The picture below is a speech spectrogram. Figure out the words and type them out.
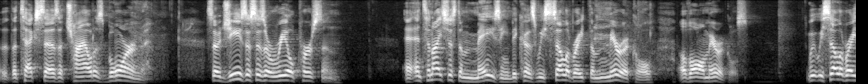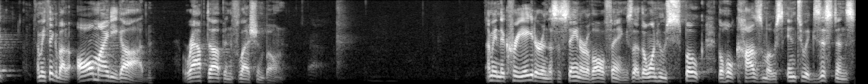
The text says, A child is born. So, Jesus is a real person. And tonight's just amazing because we celebrate the miracle of all miracles. We, we celebrate, I mean, think about it Almighty God wrapped up in flesh and bone. I mean, the creator and the sustainer of all things, the, the, one who spoke the whole cosmos into existence,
